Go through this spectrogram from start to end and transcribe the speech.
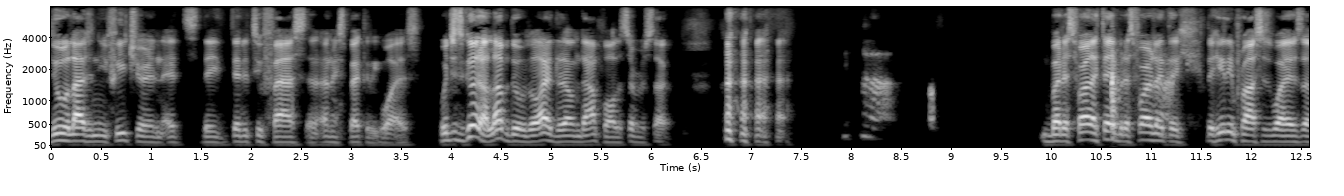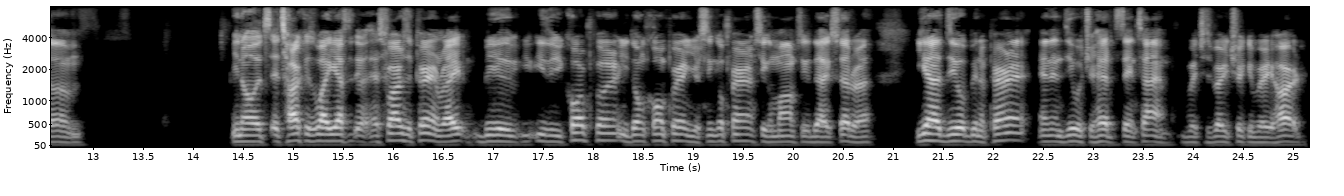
Dual live's a new feature, and it's they did it too fast and unexpectedly wise, which is good. I love dual live. The downfall, the server suck. but as far as like that, but as far as like the the healing process wise, um, you know, it's it's hard because why you have to, as far as the parent, right? Be either you co-parent, you don't co-parent, you're single parent, single mom, single dad, etc. You gotta deal with being a parent and then deal with your head at the same time, which is very tricky, very hard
